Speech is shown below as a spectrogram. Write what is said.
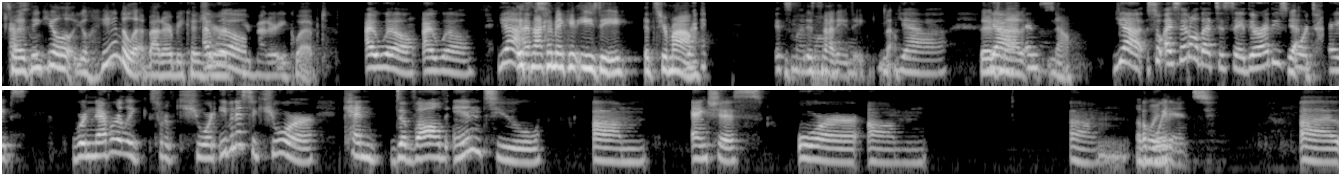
so I think you'll you'll handle it better because you're you're better equipped. I will. I will. Yeah. It's not gonna make it easy. It's your mom. Right. It's my it's not easy. No. Yeah. There's Yeah, not and no. Yeah. So I said all that to say there are these Yeah. four types. We're never like sort of cured. Even a secure can devolve into um anxious or um um Avoidant. avoidant uh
